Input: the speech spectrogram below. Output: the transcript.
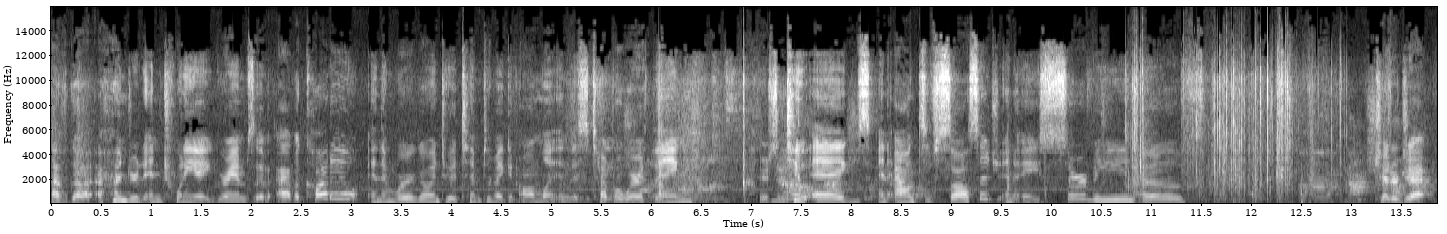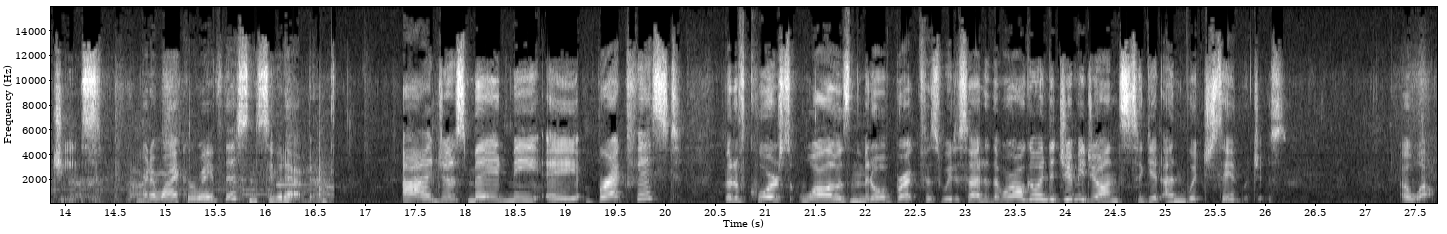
I've got 128 grams of avocado, and then we're going to attempt to make an omelet in this Tupperware thing. There's two eggs, an ounce of sausage, and a serving of cheddar jack cheese. We're going to microwave this and see what happens. I just made me a breakfast, but of course, while I was in the middle of breakfast, we decided that we're all going to Jimmy John's to get unwitched sandwiches. Oh well,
